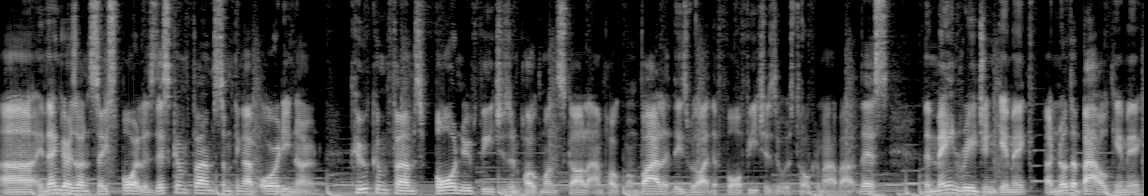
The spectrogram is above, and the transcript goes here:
Uh, it then goes on to say spoilers. This confirms something I've already known. Khu confirms four new features in Pokemon Scarlet and Pokemon Violet. These were like the four features it was talking about about this. The main region gimmick, another battle gimmick,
